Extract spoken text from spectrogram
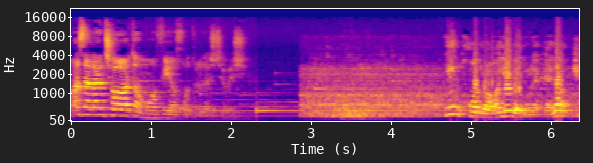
مثلا چهار تا مافیا خودرو داشته باشیم. این خودروهای بدون پلاک.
